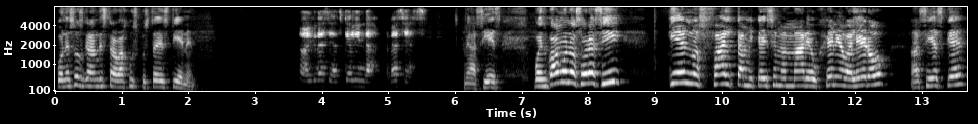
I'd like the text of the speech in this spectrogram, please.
con esos grandes trabajos que ustedes tienen. Ay, gracias, qué linda, gracias. Así es. Pues vámonos ahora sí. ¿Quién nos falta, mi queridísima María Eugenia Valero? Así es que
